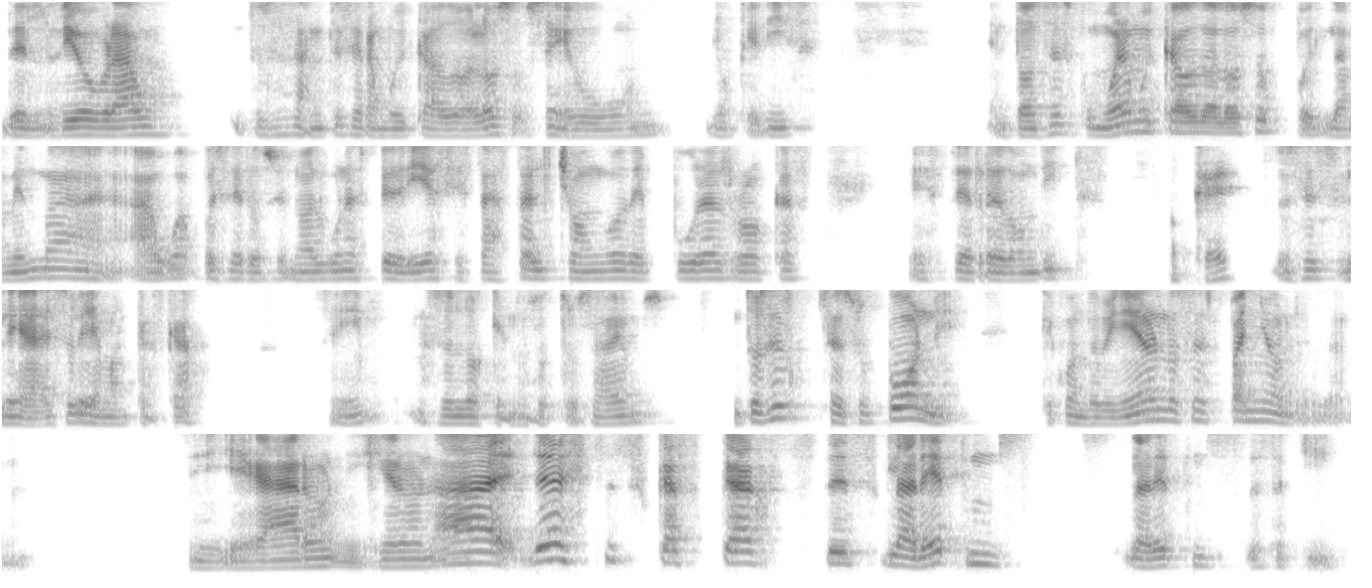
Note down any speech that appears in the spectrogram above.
del río Bravo, entonces antes era muy caudaloso, según lo que dice. Entonces, como era muy caudaloso, pues la misma agua pues erosionó algunas pedrillas y está hasta el chongo de puras rocas este, redonditas. Ok. Entonces, le, eso le llaman cascajo. ¿sí? Eso es lo que nosotros sabemos. Entonces, se supone que cuando vinieron los españoles, ¿verdad? Sí, llegaron y dijeron, ah, estos cascajos, de glaretums, glaretums es aquí.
